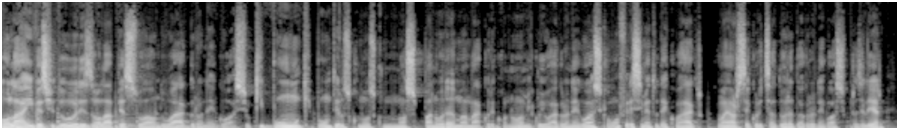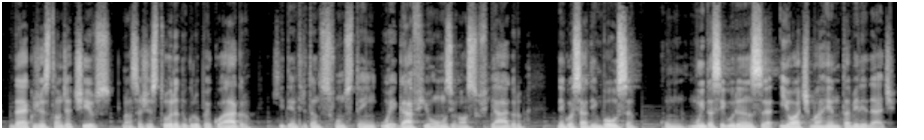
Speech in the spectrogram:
Olá, investidores! Olá, pessoal do agronegócio. Que bom, que bom tê-los conosco no nosso panorama macroeconômico e o agronegócio, que é um oferecimento da Ecoagro, a maior securitizadora do agronegócio brasileiro, da Ecogestão de Ativos, nossa gestora do grupo Ecoagro, que dentre tantos fundos tem o EGAF 11, o nosso FIAGRO, negociado em bolsa, com muita segurança e ótima rentabilidade.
